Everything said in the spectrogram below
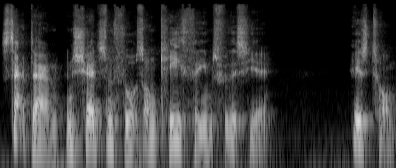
sat down and shared some thoughts on key themes for this year. Here's Tom.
